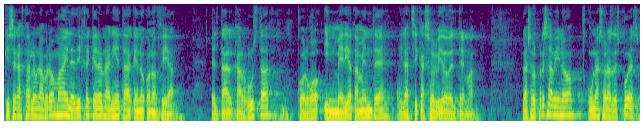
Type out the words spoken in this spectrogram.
Quise gastarle una broma y le dije que era una nieta que no conocía. El tal Carl Gustav colgó inmediatamente y la chica se olvidó del tema. La sorpresa vino unas horas después,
